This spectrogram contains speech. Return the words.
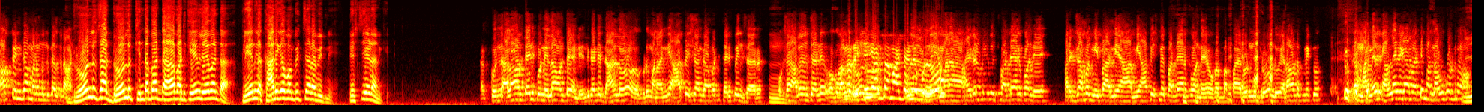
డాక్టరీన్గా మనం ముందుకు వెళ్తున్నాం డ్రోన్లు సార్ డ్రోన్లు కింద పడ్డా వాటికి ఏం లేవంట. ప్లేన్గా ఖాళీగా పంపించారా వీటిని? టెస్ట్ చేయడానికి. కొన్ని అలా ఉంటాయని కొన్ని ఇలా ఉంటాయండి. ఎందుకంటే దానిలో ఇప్పుడు మనం అన్ని ఆపేసాం కాబట్టి సరిపోయింది సార్. ఒకసారి ఆలోచించండి. ఒక మన హైదరాబాద్ వచ్చి పడ్డాయి అనుకోండి ఫర్ ఎగ్జాంపుల్ మీ మీ ఆఫీస్ మీద పడ్డాయి అనుకోండి ఒక రెండు మూడు డ్రోన్లు ఎలా ఉంటుంది మీకు? మన మీద పడలేదు కాబట్టి మనం నవ్వుకుంటున్నాం.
